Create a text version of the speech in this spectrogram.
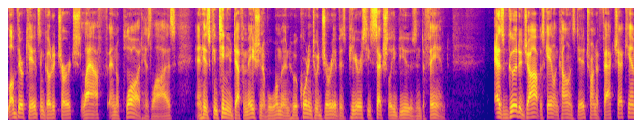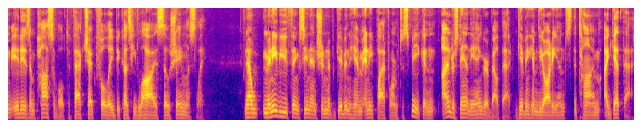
love their kids and go to church, laugh and applaud his lies and his continued defamation of a woman who, according to a jury of his peers, he sexually abused and defamed. As good a job as Galen Collins did trying to fact check him, it is impossible to fact check fully because he lies so shamelessly. Now, many of you think CNN shouldn't have given him any platform to speak, and I understand the anger about that, giving him the audience, the time, I get that.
